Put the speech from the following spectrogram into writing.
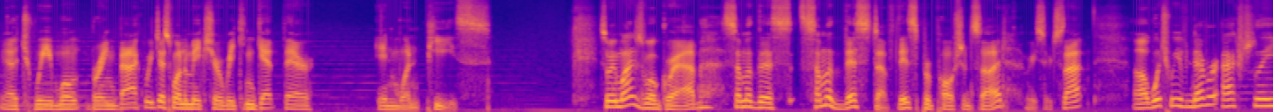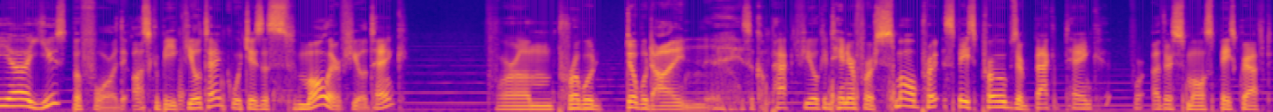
Which we won't bring back. We just want to make sure we can get there in one piece. So we might as well grab some of this, some of this stuff, this propulsion side, research that, uh, which we've never actually uh, used before. The Oscar B fuel tank, which is a smaller fuel tank from Probodobodyne. It's a compact fuel container for small pro- space probes or backup tank for other small spacecraft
